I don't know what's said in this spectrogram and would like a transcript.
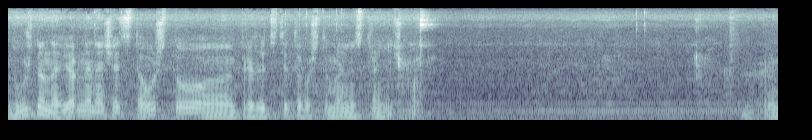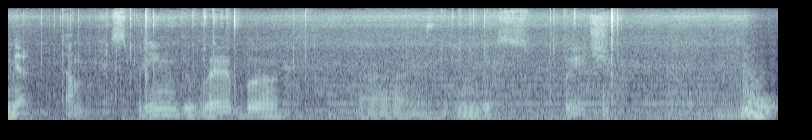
Нужно, наверное, начать с того, что превратить это в HTML страничку. Например, там Spring Web э, Index Page. Ну,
